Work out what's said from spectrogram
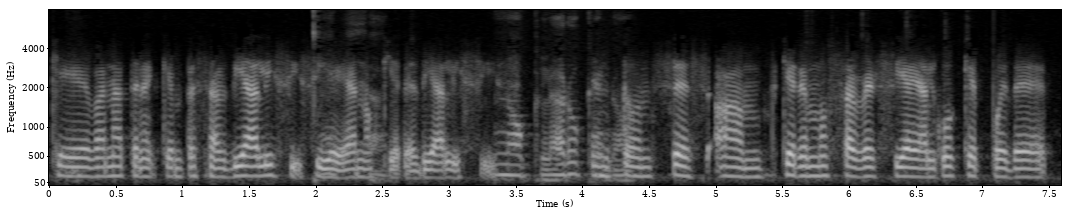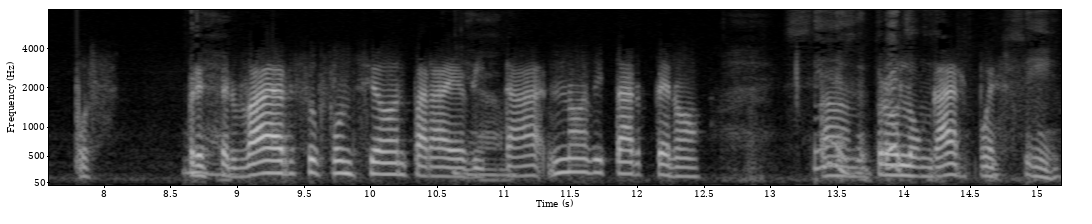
que van a tener que empezar diálisis si ella no quiere diálisis. No, claro que Entonces, um, queremos saber si hay algo que puede pues preservar su función para evitar, no evitar, pero um, prolongar, pues. Sí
